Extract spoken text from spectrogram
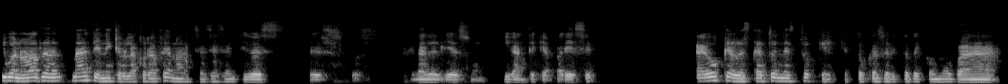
y bueno, nada, tiene que ver la coreografía, ¿no? En ese sentido es, es, pues, al final del día es un gigante que aparece. Algo que rescato en esto que, que tocas ahorita de cómo va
